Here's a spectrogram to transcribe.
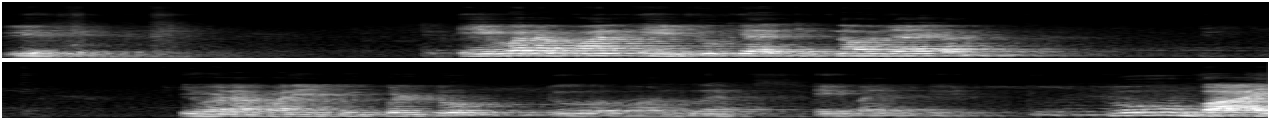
लिख लेते ए वन अपान ए टू क्या, कितना हो जाएगा? A one upon a two equal to two upon a minus b two by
